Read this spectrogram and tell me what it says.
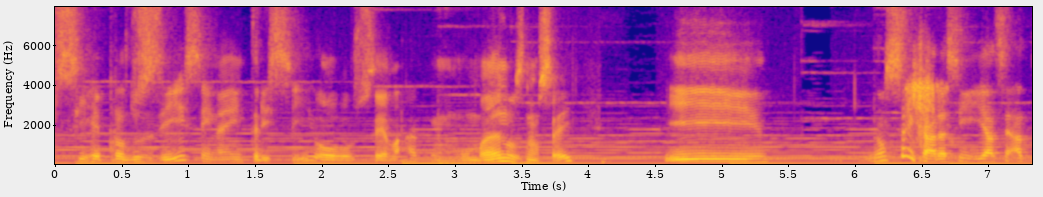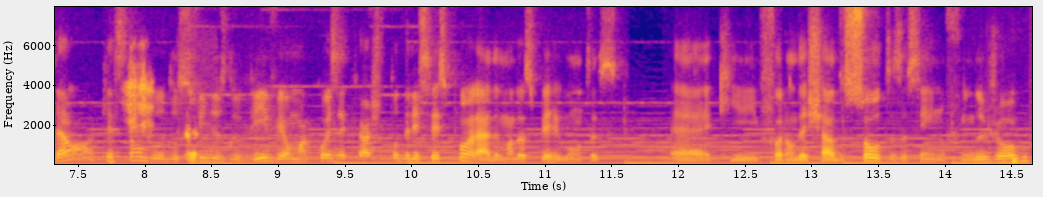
se reproduzissem, né, entre si, ou sei lá, com humanos, não sei, e não sei, cara, assim, e assim, até a questão do, dos filhos do Vive é uma coisa que eu acho que poderia ser explorada. Uma das perguntas é, que foram deixadas soltas, assim, no fim do jogo.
